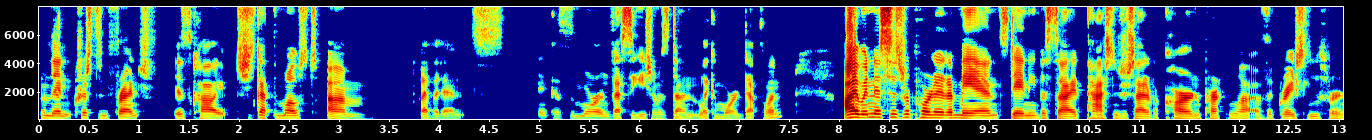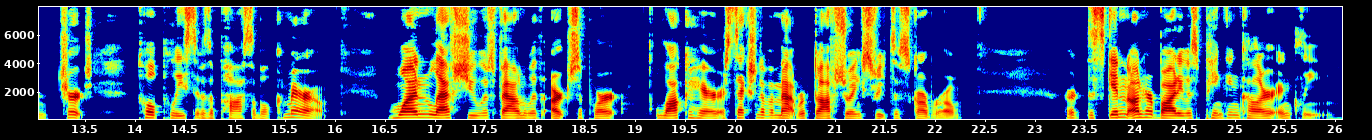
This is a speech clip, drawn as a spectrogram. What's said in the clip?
And then Kristen French is calling. She's got the most um evidence because the more investigation was done, like a more in depth one. Eyewitnesses reported a man standing beside passenger side of a car in the parking lot of the Grace Lutheran Church told police it was a possible Camaro. One left shoe was found with arch support, lock of hair, a section of a mat ripped off showing streets of Scarborough. Her, the skin on her body was pink in color and clean.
